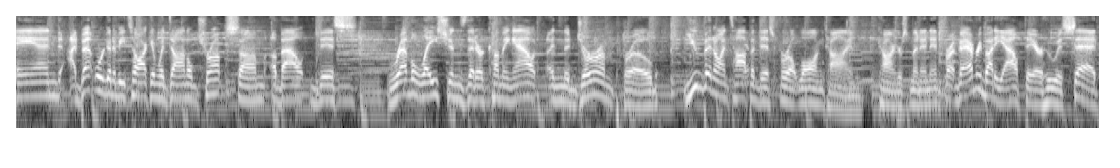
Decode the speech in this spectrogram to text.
and I bet we're going to be talking with Donald Trump some about this revelations that are coming out in the Durham probe. You've been on top of this for a long time, Congressman, and, and for everybody out there who has said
